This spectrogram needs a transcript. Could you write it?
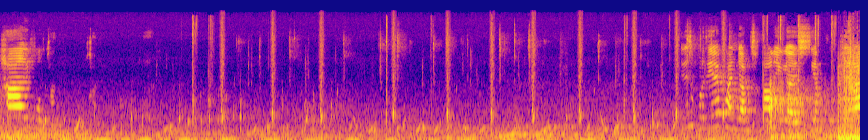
Hai Vulkan. Bukan. Ini sepertinya panjang sekali guys. Yang kukira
